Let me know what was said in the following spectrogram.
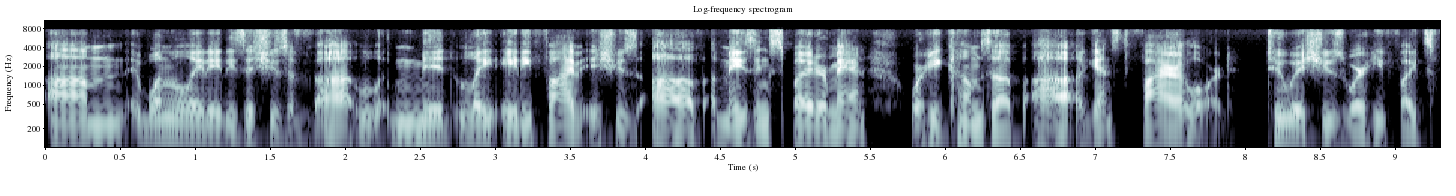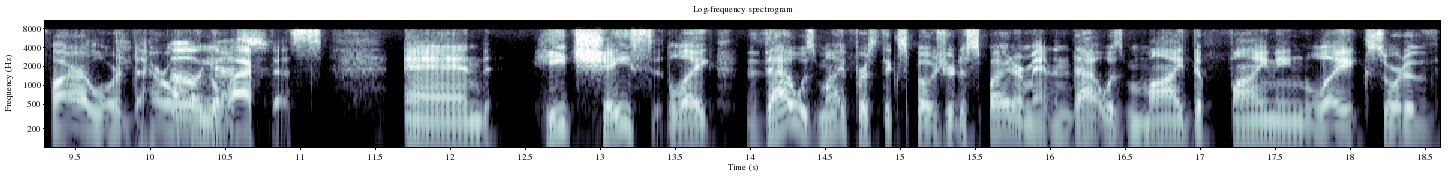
um, one of the late '80s issues of uh, mid late '85 issues of Amazing Spider-Man, where he comes up uh, against Firelord two issues where he fights Firelord, the Herald Oh, of yes. Galactus, and he chased like that was my first exposure to Spider-Man, and that was my defining like sort of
